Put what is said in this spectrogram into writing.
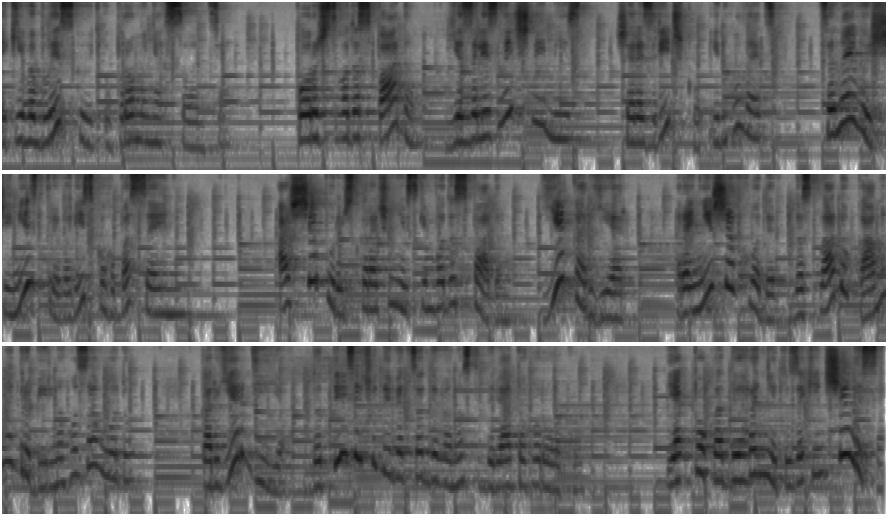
які виблискують у променях сонця. Поруч з водоспадом є залізничний міст через річку Інгулець. Це найвищий міст Криворізького басейну. А ще поруч з Карачунівським водоспадом є кар'єр. Раніше входив до складу каменно-дробільного заводу. Кар'єр діяв до 1999 року. Як поклади граніту закінчилися,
